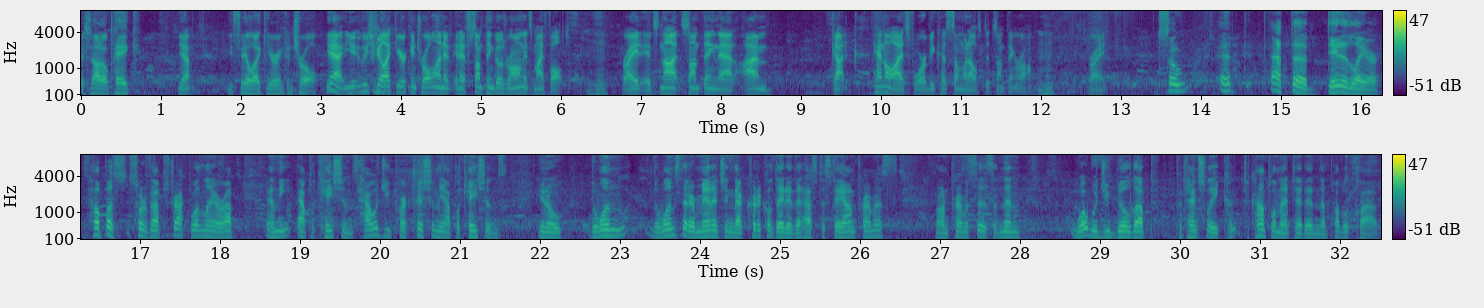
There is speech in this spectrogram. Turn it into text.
it's not opaque. Yep. You feel like you're in control. Yeah, you feel like you're in control and if, and if something goes wrong, it's my fault, mm -hmm. right? It's not something that I'm got penalized for because someone else did something wrong, mm -hmm. right? So at, at the data layer, help us sort of abstract one layer up and the applications. How would you partition the applications? You know, the, one, the ones that are managing that critical data that has to stay on premise or on premises, and then what would you build up potentially to complement it in the public cloud?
